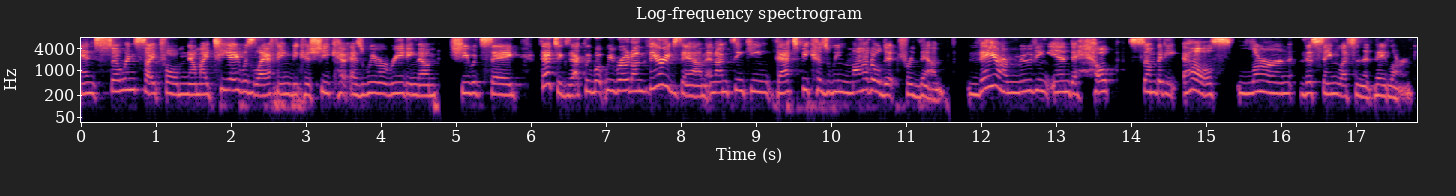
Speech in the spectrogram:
and so insightful. Now, my TA was laughing because she, as we were reading them, she would say, That's exactly what we wrote on their exam. And I'm thinking, That's because we modeled it for them. They are moving in to help somebody else learn the same lesson that they learned.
